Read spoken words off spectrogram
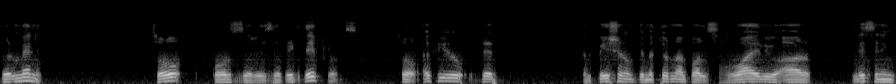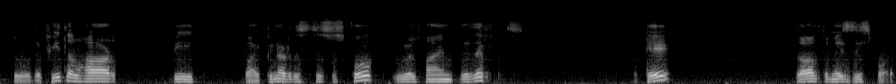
per minute. So of course there is a big difference. So if you did palpation of the maternal pulse while you are listening to the fetal heart beat by Pinard stethoscope you will find the difference. Okay? Don't miss this point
